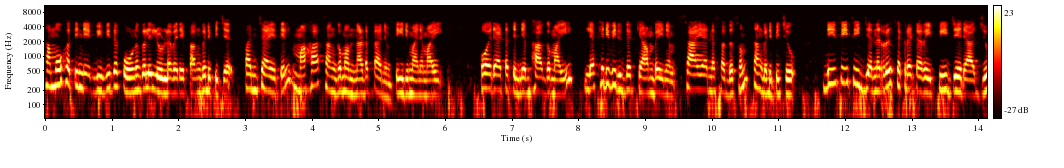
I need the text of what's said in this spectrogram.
സമൂഹത്തിന്റെ വിവിധ കോണുകളിലുള്ളവരെ പങ്കെടുപ്പിച്ച് പഞ്ചായത്തിൽ മഹാസംഗമം നടത്താനും തീരുമാനമായി. പോരാട്ടത്തിന്റെ ഭാഗമായി ലഹരി വിരുദ്ധ ക്യാമ്പയിനും സായാഹ്ന സദസ്സും സംഘടിപ്പിച്ചു. D C C general secretary P J Raju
